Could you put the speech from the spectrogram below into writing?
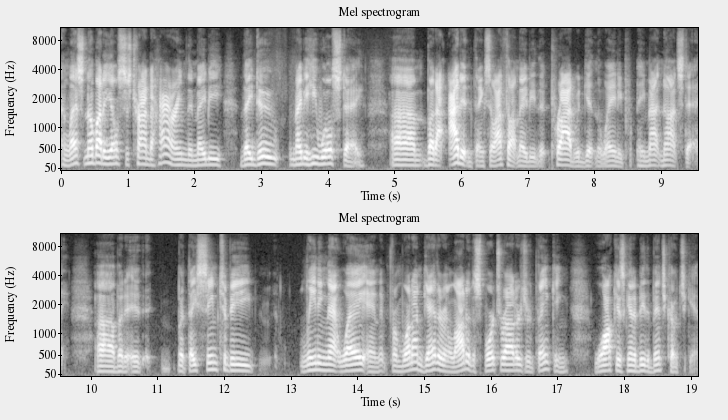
unless nobody else is trying to hire him, then maybe they do. Maybe he will stay. Um, but I, I, didn't think so. I thought maybe that pride would get in the way and he, he might not stay. Uh, but it, but they seem to be leaning that way. And from what I'm gathering, a lot of the sports writers are thinking Walk is going to be the bench coach again.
